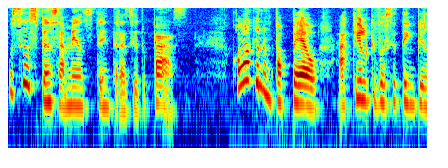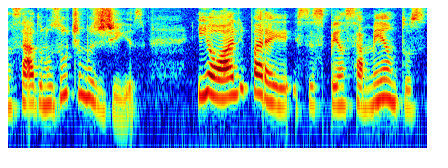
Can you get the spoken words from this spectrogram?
Os seus pensamentos têm trazido paz? Coloque num papel aquilo que você tem pensado nos últimos dias e olhe para esses pensamentos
